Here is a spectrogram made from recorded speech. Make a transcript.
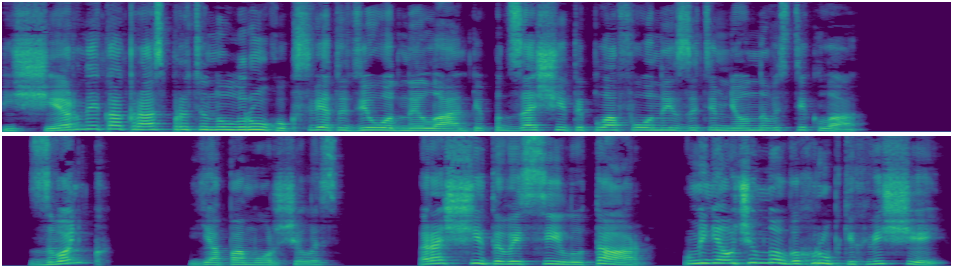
Пещерный как раз протянул руку к светодиодной лампе под защитой плафона из затемненного стекла. «Звоньк!» Я поморщилась. «Рассчитывай силу, Тар. У меня очень много хрупких вещей,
